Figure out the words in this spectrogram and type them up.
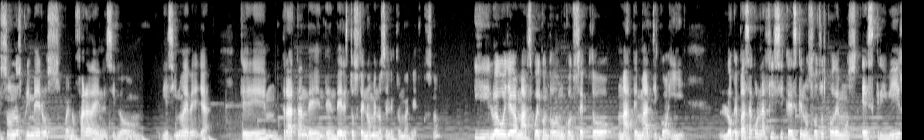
son los primeros, bueno, Faraday en el siglo 19 ya, que mm, tratan de entender estos fenómenos electromagnéticos, ¿no? Y luego llega Maxwell con todo un concepto matemático y lo que pasa con la física es que nosotros podemos escribir,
